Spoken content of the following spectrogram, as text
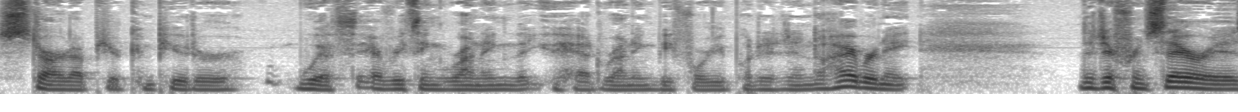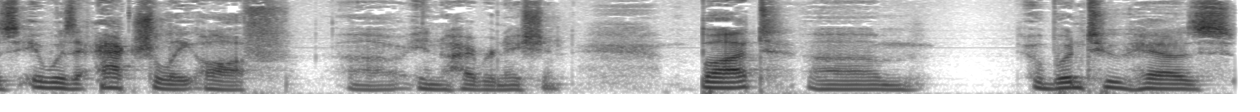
start up your computer with everything running that you had running before you put it into hibernate. The difference there is it was actually off uh, in hibernation. But um, Ubuntu has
